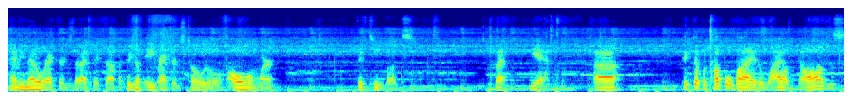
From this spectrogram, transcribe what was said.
heavy metal records that I picked up. I picked up eight records total. All of them were fifteen bucks. But yeah, uh, picked up a couple by the Wild Dogs.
